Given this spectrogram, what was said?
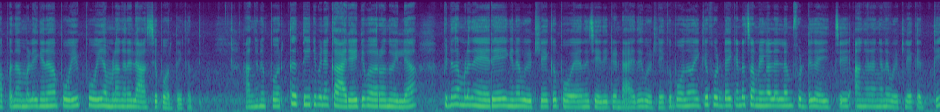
അപ്പോൾ നമ്മളിങ്ങനെ പോയി പോയി നമ്മളങ്ങനെ ലാസ്റ്റ് പുറത്തേക്ക് എത്തി അങ്ങനെ പുറത്തെത്തിയിട്ട് പിന്നെ കാര്യമായിട്ട് വേറെ ഒന്നുമില്ല പിന്നെ നമ്മൾ നേരെ ഇങ്ങനെ വീട്ടിലേക്ക് പോയെന്ന് ചെയ്തിട്ടുണ്ടായത്. വീട്ടിലേക്ക് പോകുന്ന വഴിക്ക് ഫുഡ് കഴിക്കേണ്ട സമയങ്ങളിലെല്ലാം ഫുഡ് കഴിച്ച് അങ്ങനെ അങ്ങനെ വീട്ടിലേക്ക് എത്തി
